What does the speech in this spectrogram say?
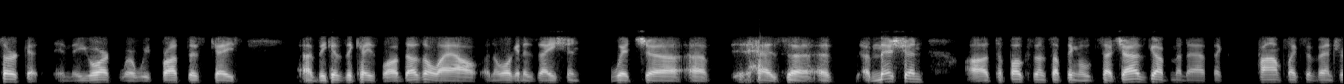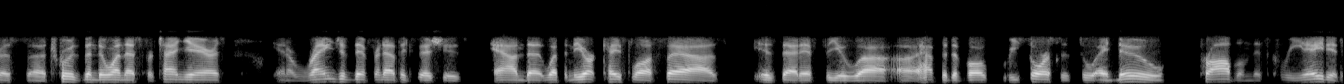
Circuit in New York, where we brought this case, uh, because the case law does allow an organization which uh, has a, a mission uh, to focus on something such as government ethics, conflicts of interest. Uh, CREW's been doing this for 10 years in a range of different ethics issues. And uh, what the New York case law says is that if you uh, uh, have to devote resources to a new problem that's created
